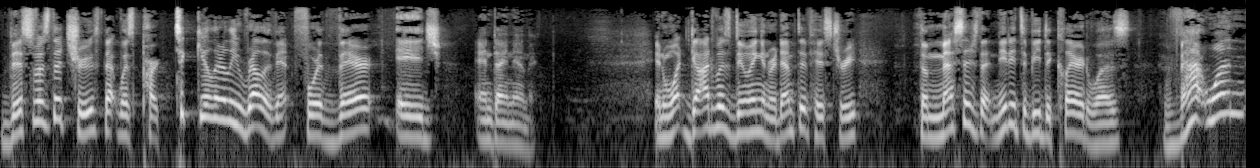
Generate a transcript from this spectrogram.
This was the truth that was particularly relevant for their age and dynamic. In what God was doing in redemptive history, the message that needed to be declared was that one,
